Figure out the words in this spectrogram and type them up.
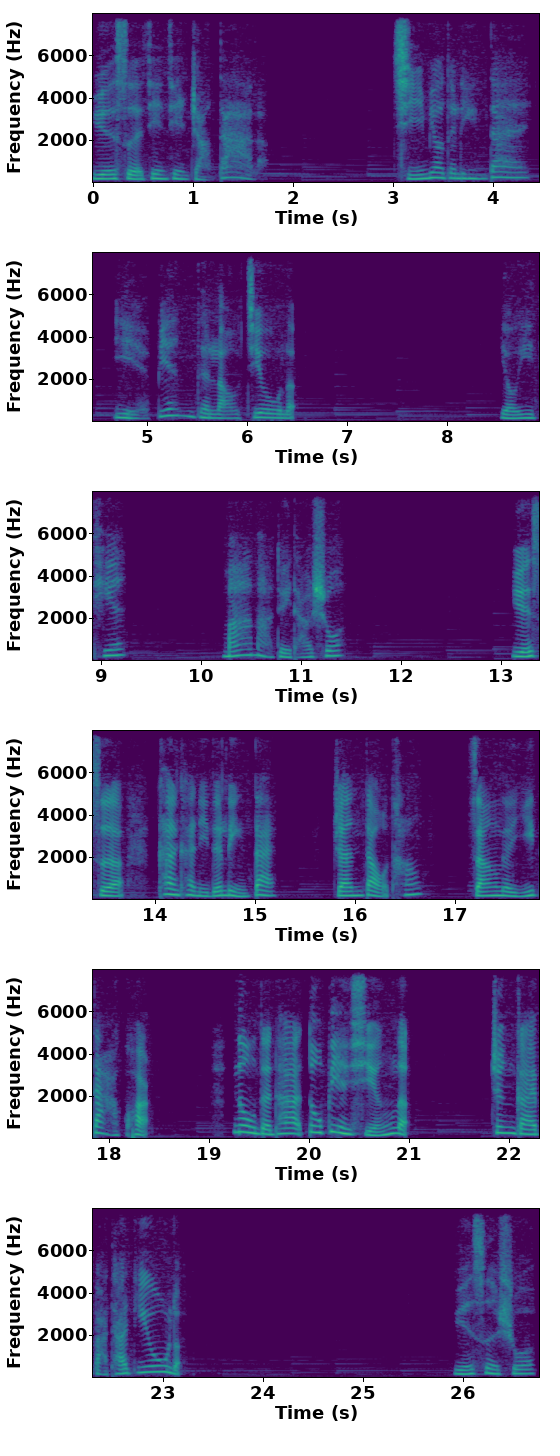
约瑟渐渐长大了，奇妙的领带也变得老旧了。有一天，妈妈对他说：“约瑟，看看你的领带，沾到汤，脏了一大块，弄得它都变形了。”真该把它丢了。约瑟说：“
